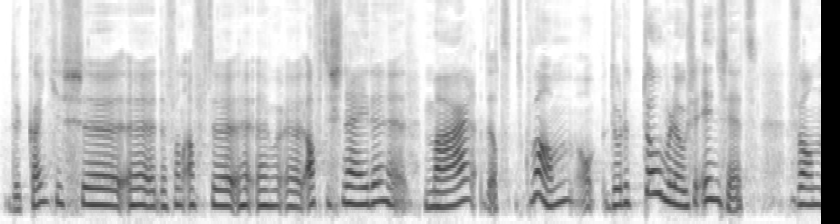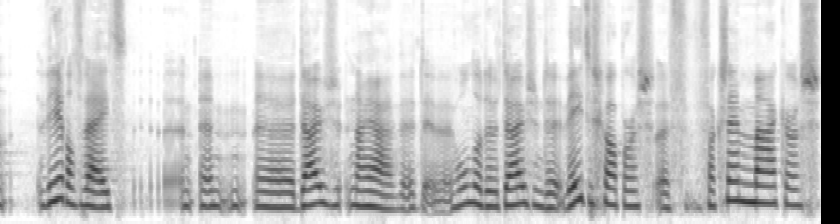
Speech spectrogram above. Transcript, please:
de kantjes uh, uh, ervan af te, uh, af te snijden. Maar dat kwam door de tomeloze inzet van wereldwijd duizend, nou ja, de, de, honderden, duizenden wetenschappers, vaccinmakers,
